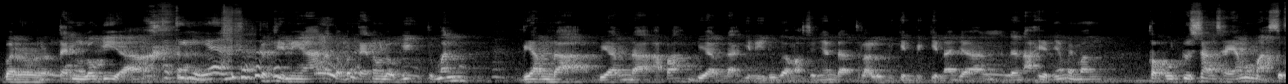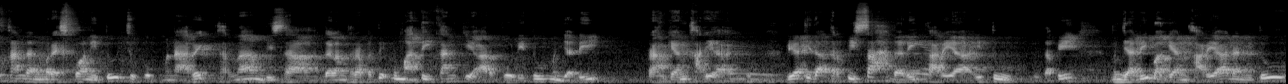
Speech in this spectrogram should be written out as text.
berteknologi ya, kekinian, kekinian atau berteknologi, cuman biar ndak biar ndak apa biar ndak gini juga. Maksudnya ndak terlalu bikin-bikin aja. Hmm. dan akhirnya memang keputusan saya memasukkan dan merespon itu cukup menarik karena bisa dalam tanda petik mematikan QR code itu menjadi rangkaian karya itu. Hmm. Dia tidak terpisah dari iya. karya itu, tapi menjadi bagian karya dan itu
